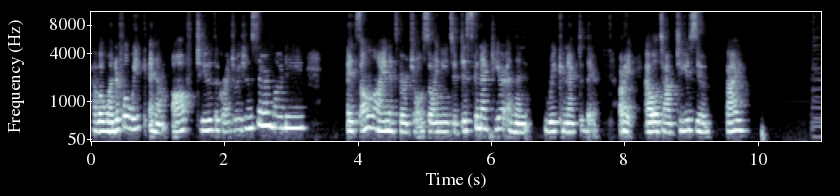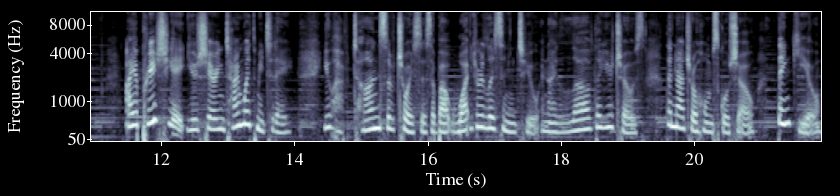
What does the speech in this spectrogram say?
Have a wonderful week, and I'm off to the graduation ceremony. It's online, it's virtual, so I need to disconnect here and then reconnect there. All right. I will talk to you soon. Bye. I appreciate you sharing time with me today. You have tons of choices about what you're listening to, and I love that you chose the Natural Homeschool Show. Thank you.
